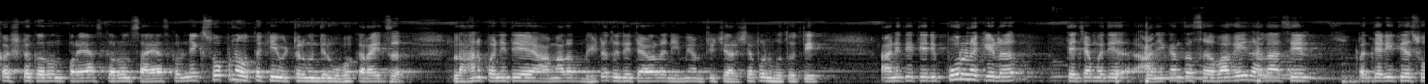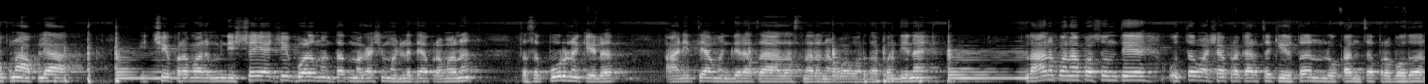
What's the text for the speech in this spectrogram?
कष्ट करून प्रयास करून सायास करून एक स्वप्न होतं की विठ्ठल मंदिर उभं करायचं. लहानपणी ते आम्हाला भेटत होते त्यावेळेला नेहमी आमची चर्चा पण होत होती. आणि ते त्यांनी पूर्ण केलं. त्याच्यामध्ये अनेकांचा सहभागही झाला असेल पण त्यांनी ते स्वप्न आपल्या इच्छेप्रमाणे निश्चयाचे बळ म्हणतात मगाशी म्हटलं त्याप्रमाणे तसं पूर्ण केलं. आणि त्या मंदिराचा आज असणारा नववा वर्धापन दिन आहे. लहानपणापासून ते उत्तम अशा प्रकारचं कीर्तन लोकांचं प्रबोधन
